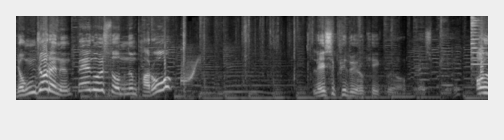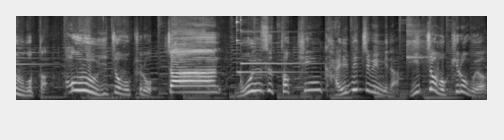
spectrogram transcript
명절에는 빼놓을 수 없는 바로 레시피도 이렇게 있고요. 레시피. 어우 무겁다. 어우 2.5kg. 짠! 몬스터 킹 갈비찜입니다. 2.5kg고요.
